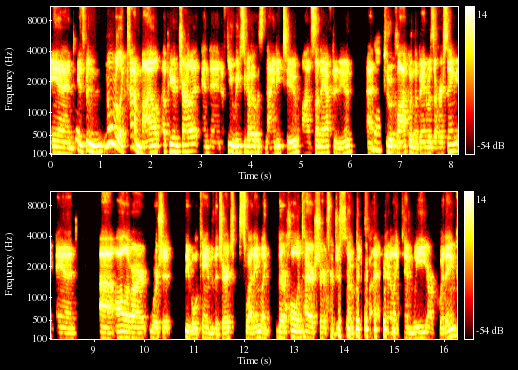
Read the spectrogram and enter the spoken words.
and it's been normally kind of mild up here in Charlotte. And then a few weeks ago, it was 92 on Sunday afternoon at Yeah. two o'clock when the band was rehearsing, and uh, all of our worship people came to the church sweating. Like their whole entire shirts were just soaked in sweat. And they're like, "Tim, we are quitting,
